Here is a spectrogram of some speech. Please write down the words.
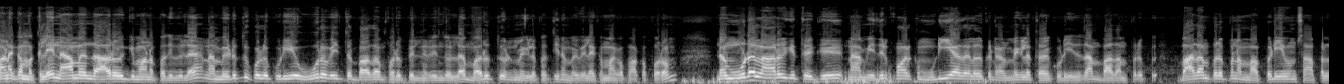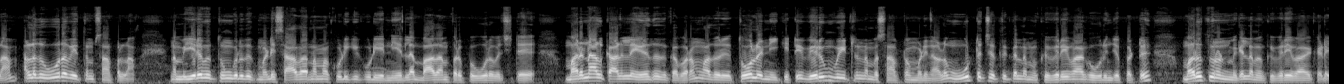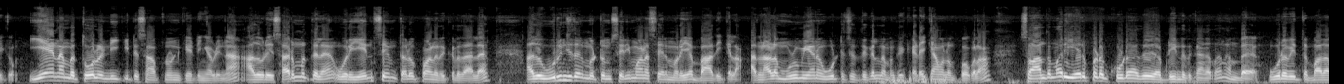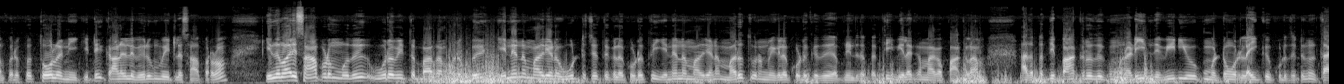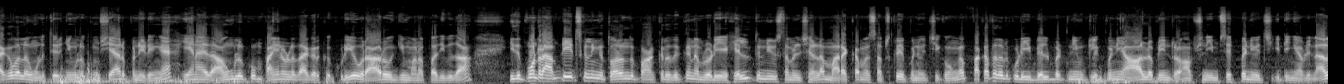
வணக்கம் மக்களே நாம் இந்த ஆரோக்கியமான பதிவில் நம்ம எடுத்துக்கொள்ளக்கூடிய ஊற வைத்த பாதாம் பருப்பில் நிறைந்துள்ள மருத்துவ நன்மைகளை பற்றி நம்ம விளக்கமாக பார்க்க போகிறோம் நம் உடல் ஆரோக்கியத்திற்கு நாம் எதிர்பார்க்க முடியாத அளவுக்கு நன்மைகளை தரக்கூடியது தான் பாதாம் பருப்பு. பாதாம் பருப்பு நம்ம அப்படியேவும் சாப்பிடலாம் அல்லது ஊற வைத்தும் சாப்பிடலாம். நம்ம இரவு தூங்குறதுக்கு முன்னாடி சாதாரணமாக குடிக்கக்கூடிய நீரில் பாதாம் பருப்பை ஊற வச்சுட்டு மறுநாள் காலையில் எழுந்ததுக்கப்புறம் அதோடைய தோலை நீக்கிட்டு வெறும் வயிற்றில் நம்ம சாப்பிட்டோம் அப்படின்னாலும் ஊட்டச்சத்துக்கள் நமக்கு விரைவாக உறிஞ்சப்பட்டு மருத்துவ நன்மைகள் நமக்கு விரைவாக கிடைக்கும். ஏன் நம்ம தோலை நீக்கிட்டு சாப்பிடணும்னு கேட்டிங்க அப்படின்னா அதோடைய சருமத்தில் ஒரு என்சைம் தடுப்பான் இருக்கிறதால அது உறிஞ்சுதல் மற்றும் செரிமான செயல்முறையை பாதிக்கலாம். அதனால முழுமையான ஊட்டச்சத்துக்கள் நமக்கு கிடைக்காமலும் போகலாம். ஸோ அந்த மாதிரி ஏற்படக்கூடாது அப்படின்றதுக்காக தான் நம்ம ஊற வைத்த பாதாம் பருப்பு தோலை நீக்கிட்டு காலையில் வெறும் வயிற்றில் சாப்பிட்றோம். இந்த மாதிரி சாப்பிடும்போது ஊற வைத்த பாதாம் பருப்பு என்னென்ன மாதிரியான ஊட்டச்சத்துக்களை கொடுத்து என்னென்ன மாதிரியான மருத்துவ நன்மைகளை கொடுக்குது அப்படின்றத பற்றி விளக்கமாக பார்க்கலாம். அதை பற்றி பார்க்குறதுக்கு முன்னாடி இந்த வீடியோவுக்கு மட்டும் ஒரு லைக் கொடுத்துட்டு இந்த தகவலை உங்களுக்கு தெரிஞ்சவங்களுக்கும் ஷேர் பண்ணிவிடுங்க ஏன்னா இது அவங்களுக்கும் பயனுள்ளதாக இருக்கக்கூடிய ஒரு ஆரோக்கியமான பதிவு தான். இது போன்ற அப்டேட்ஸ்கள் நீங்கள் தொடர்ந்து பார்க்க பார்க்குறதுக்கு நம்மளுடைய ஹெல்த் நியூஸ் தமிழ் சேனலை மறக்காமல் சப்ஸ்கிரைப் பண்ணி வச்சுக்கோங்க. பக்கத்தில் இருக்கக்கூடிய பெல் பட்டனையும் கிளிக் பண்ணி ஆல் அப்படின்ற ஆப்ஷனையும் செட் பண்ணி வச்சுக்கிட்டீங்க அப்படின்னா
